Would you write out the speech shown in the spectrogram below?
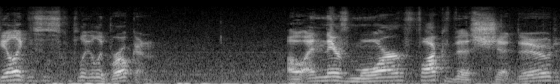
Feel like this is completely broken. Oh, and there's more? Fuck this shit, dude.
